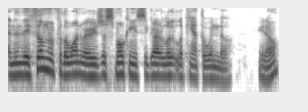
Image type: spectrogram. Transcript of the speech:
and then they filmed him for the one where he was just smoking a cigar, loo- looking at the window. You know?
